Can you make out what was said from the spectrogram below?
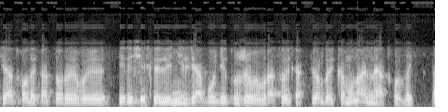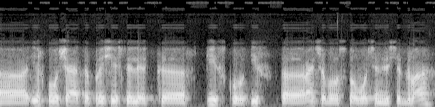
Те отходы, которые вы перечислили, нельзя будет уже выбрасывать как твердые коммунальные отходы. Э, их, получается, причислили к списку из... Э, раньше было 182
